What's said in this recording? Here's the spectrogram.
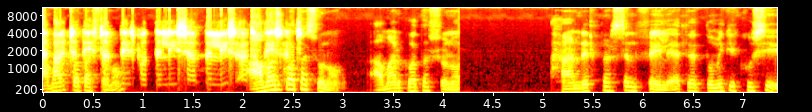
আমার কথা শোনো। আমার কথা শোনো আমার কথা শোনো। হান্ড্রেড পার্সেন্ট ফেল এতে তুমি কি খুশি?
